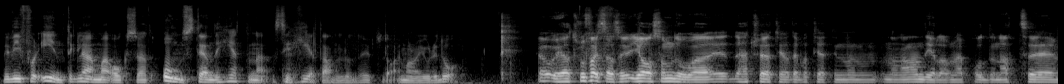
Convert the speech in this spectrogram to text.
men vi får inte glömma också att omständigheterna ser helt annorlunda ut idag än vad de gjorde då. Och jag tror faktiskt, alltså, jag som då, det här tror jag att jag har debatterat i någon, någon annan del av den här podden, att eh,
